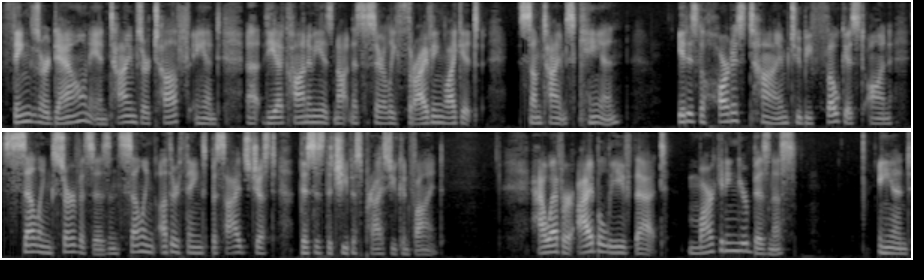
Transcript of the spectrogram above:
things are down and times are tough and uh, the economy is not necessarily thriving like it sometimes can. It is the hardest time to be focused on selling services and selling other things besides just this is the cheapest price you can find. However, I believe that marketing your business and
